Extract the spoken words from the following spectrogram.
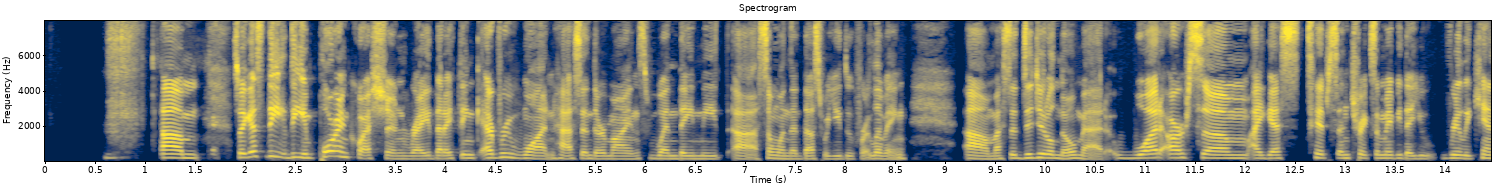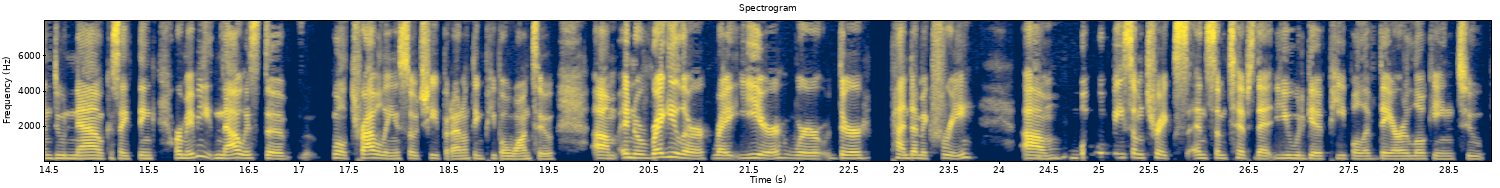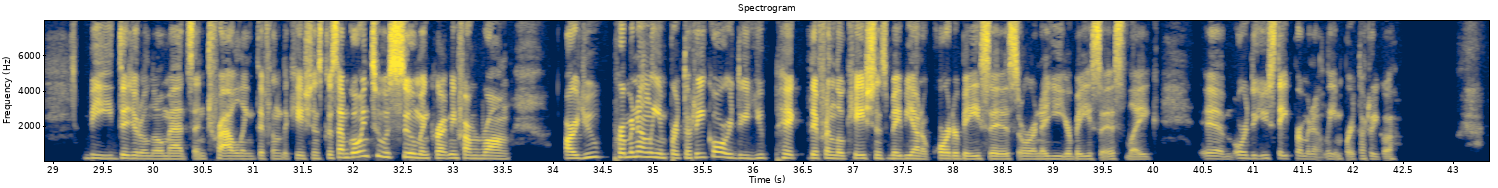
Um, so I guess the the important question, right, that I think everyone has in their minds when they meet uh, someone that does what you do for a living, um, as a digital nomad what are some i guess tips and tricks and maybe that you really can't do now? Because i think or maybe now is the well traveling is so cheap but i don't think people want to. Um, in a regular right year where they're pandemic free um, mm-hmm. what would be some tricks and some tips that you would give people if they are looking to be digital nomads and traveling different locations? Because i'm going to assume and correct me if i'm wrong are you permanently in Puerto Rico or do you pick different locations maybe on a quarter basis or on a year basis like um, or do you stay permanently in Puerto Rico?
